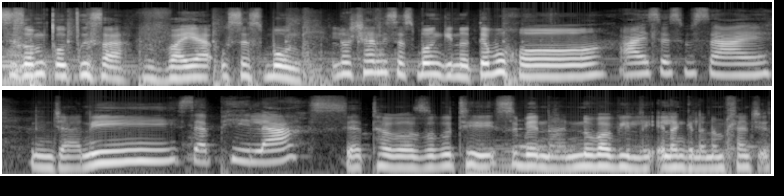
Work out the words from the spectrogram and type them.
sizomcocisa vaya usesibongi. Lotshani sesibongi notebuho. Hayi sesibusayi. Ninjani? Siyaphila. Siyathokoza ukuthi sibe nani nobabili elangela namhlanje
